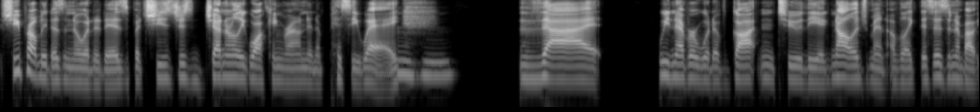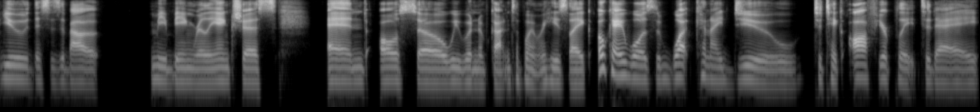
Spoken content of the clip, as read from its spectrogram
she probably doesn't know what it is, but she's just generally walking around in a pissy way Mhm. that we never would have gotten to the acknowledgement of like, this isn't about you. This is about me being really anxious. And also, we wouldn't have gotten to the point where he's like, okay, well, what can I do to take off your plate today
